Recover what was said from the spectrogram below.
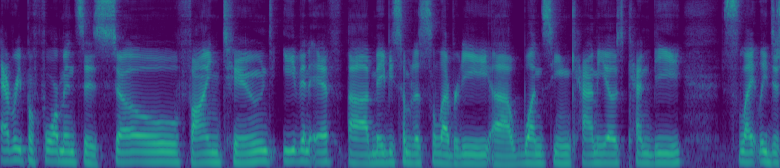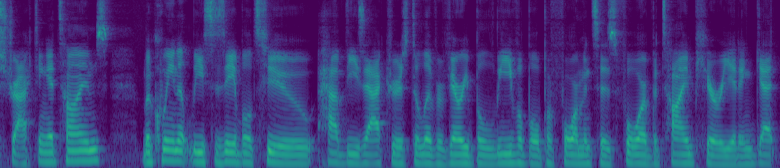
Every performance is so fine tuned, even if uh, maybe some of the celebrity uh, one scene cameos can be slightly distracting at times. McQueen at least is able to have these actors deliver very believable performances for the time period and get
